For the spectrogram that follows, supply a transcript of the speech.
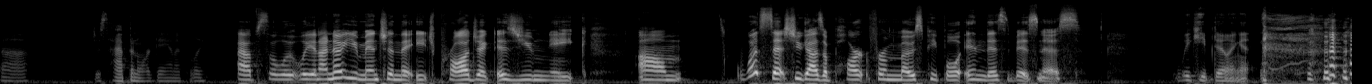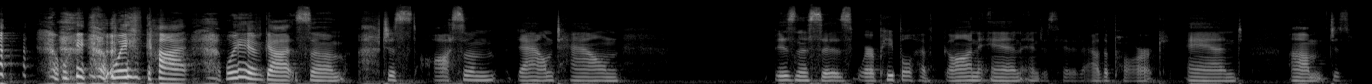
uh, just happen organically. Absolutely. And I know you mentioned that each project is unique. Um, what sets you guys apart from most people in this business? We keep doing it. we, we've got we have got some just awesome downtown businesses where people have gone in and just hit it out of the park and um, just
